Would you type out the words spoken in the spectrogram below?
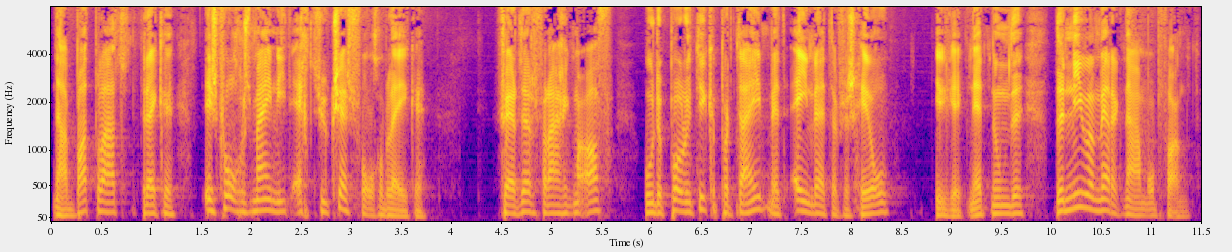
naar badplaats te trekken... is volgens mij niet echt succesvol gebleken. Verder vraag ik me af hoe de politieke partij met één letter verschil... die ik net noemde, de nieuwe merknaam opvangt.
